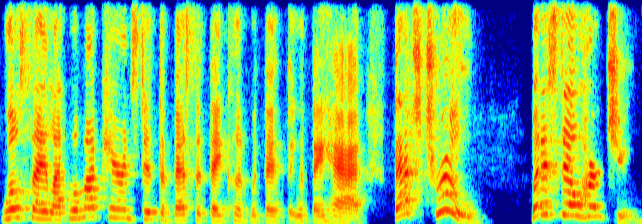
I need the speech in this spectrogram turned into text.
we'll say like, well, my parents did the best that they could with that what they had. That's true, but it still hurt you.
